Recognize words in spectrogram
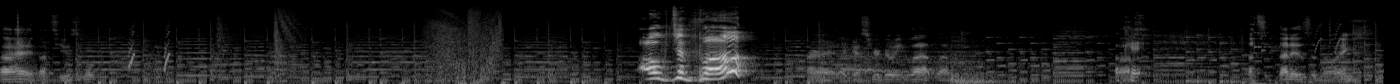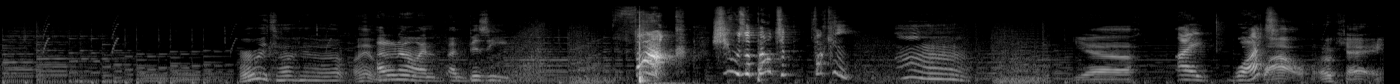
Oh, hey, that's useful. Oh, Deba? Alright, I guess you're doing that then. Okay. Ugh. That's, that is annoying. What are we talking about? I am. I don't know. I'm I'm busy. Fuck! She was about to fucking. Mm. Yeah. I what? Wow, okay.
